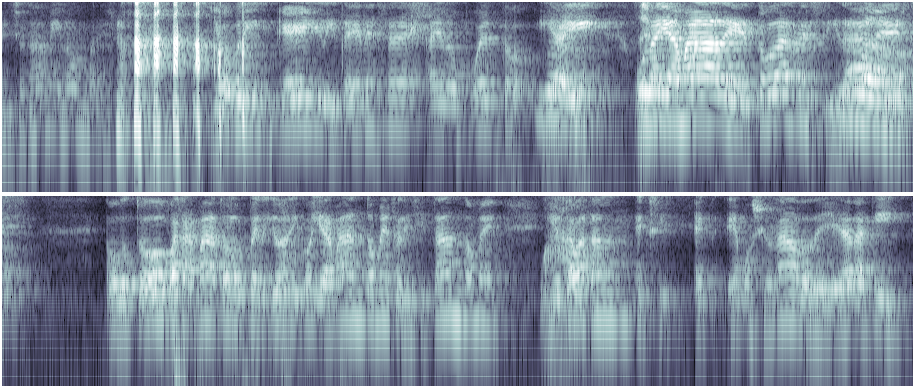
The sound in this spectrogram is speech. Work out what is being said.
mencionaba mi nombre. yo brinqué y grité en ese aeropuerto y ahí una llamada de todas las universidades o todo Panamá, todos los periódicos llamándome, felicitándome. Y yo estaba tan emocionado de llegar aquí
